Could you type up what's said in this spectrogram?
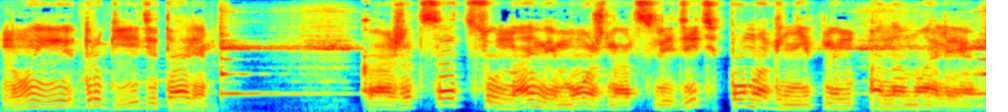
Ну и другие детали. Кажется, цунами можно отследить по магнитным аномалиям.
